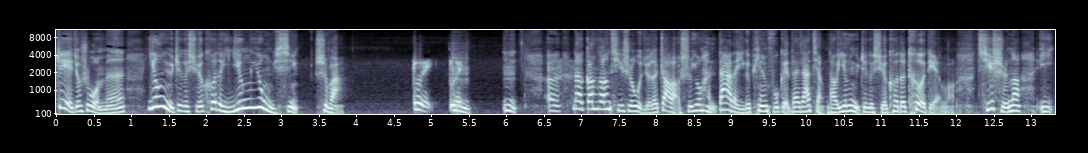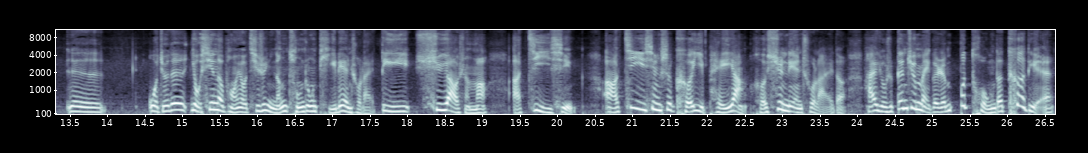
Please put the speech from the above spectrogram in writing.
这也就是我们英语这个学科的应用性，是吧？对对，嗯嗯那刚刚其实我觉得赵老师用很大的一个篇幅给大家讲到英语这个学科的特点了。其实呢，一呃，我觉得有心的朋友，其实你能从中提炼出来。第一，需要什么啊？记忆性。啊，记忆性是可以培养和训练出来的。还有就是根据每个人不同的特点，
